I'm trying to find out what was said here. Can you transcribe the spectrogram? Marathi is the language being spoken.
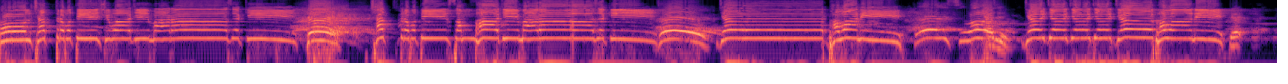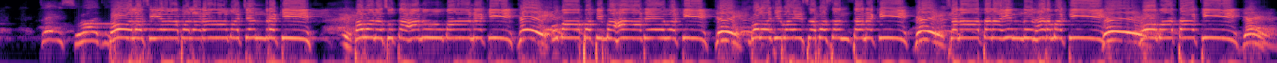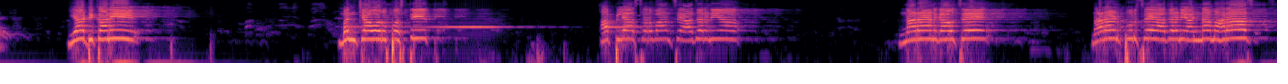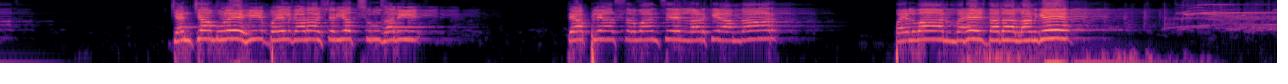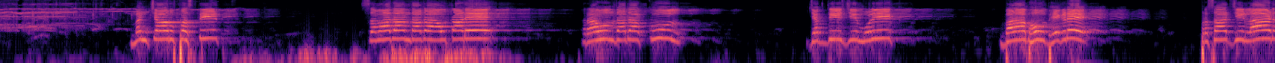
बोल छत्रपती शिवाजी महाराज की। जय। छत्रपती संभाजी महाराज की। जय। जय भवानी। जय शिवाजी। जय जय जय जय जय भवानी। जय। शिवाजी। बोल सिया बलरामचंद्र की। पवन सुत हनुमान की जय। उमापति महादेव की जय। बोलो जी भाई सब संतन की जय। सनातन हिंदू धर्म की जय। गो माता की। जय। या ठिकाणी मंचावर उपस्थित आपल्या सर्वांचे आदरणीय नारायणगावचे नारायणपूरचे आदरणीय अण्णा महाराज ज्यांच्यामुळे ही बैलगाडा शर्यत सुरू झाली ते आपल्या सर्वांचे लाडके आमदार पैलवान महेश दादा लांडगे मंचावर उपस्थित समाधान दादा अवताडे राहुल दादा कुल जगदीशजी मुळीक बाळाभाऊ भेगडे प्रसादजी लाड.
